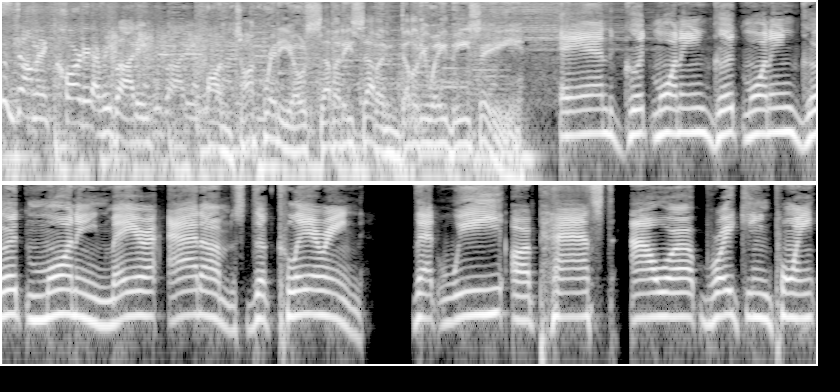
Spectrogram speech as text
is Dominic Carter, everybody. On Talk Radio 77 WABC. And good morning, good morning, good morning. Mayor Adams declaring that we are past our breaking point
